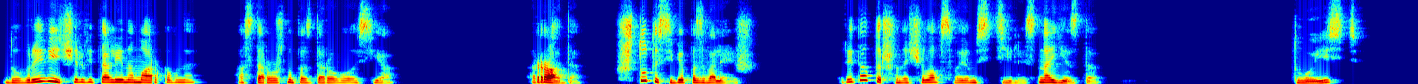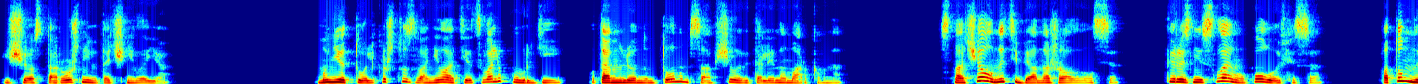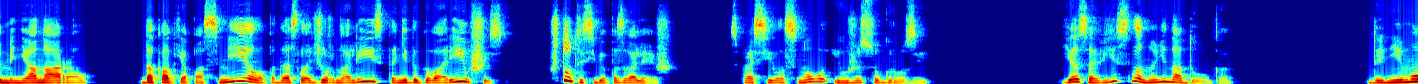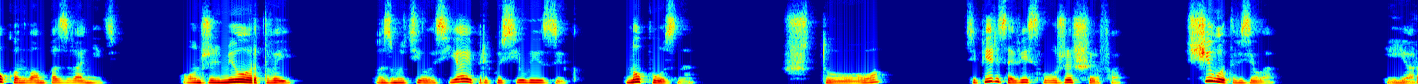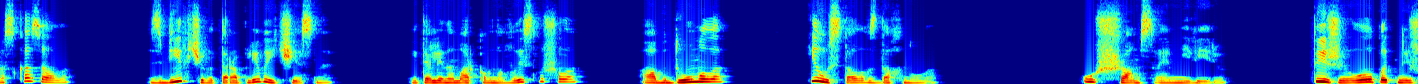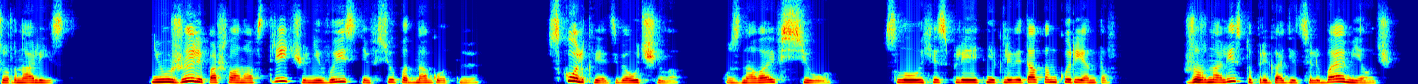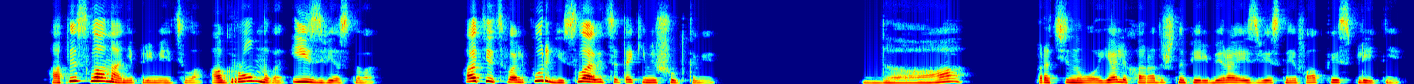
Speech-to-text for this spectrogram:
Добрый вечер, Виталина Марковна, осторожно поздоровалась я. Рада. Что ты себе позволяешь? Редакторша начала в своем стиле, с наезда. То есть, еще осторожнее уточнила я. Мне только что звонил отец Вальпургий, утомленным тоном сообщила Виталина Марковна. Сначала на тебя нажаловался. Ты разнесла ему пол офиса. Потом на меня наорал. Да как я посмела подослать журналиста, не договорившись? Что ты себе позволяешь? спросила снова и уже с угрозой. Я зависла, но ненадолго. Да не мог он вам позвонить. Он же мертвый. Возмутилась я и прикусила язык, но поздно. Что? Теперь зависла уже шефа. С чего ты взяла? И я рассказала. Сбивчиво, торопливо и честно. Виталина Марковна выслушала, обдумала и устало вздохнула. Ушам своим не верю. Ты же опытный журналист. Неужели пошла навстречу, не выяснив всю подноготную? Сколько я тебя учила? Узнавай все. Слухи, сплетни, клевета конкурентов. Журналисту пригодится любая мелочь. А ты слона не приметила, огромного и известного. Отец Вальпургий славится такими шутками. Да, протянула я лихорадочно перебирая известные факты и сплетни.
